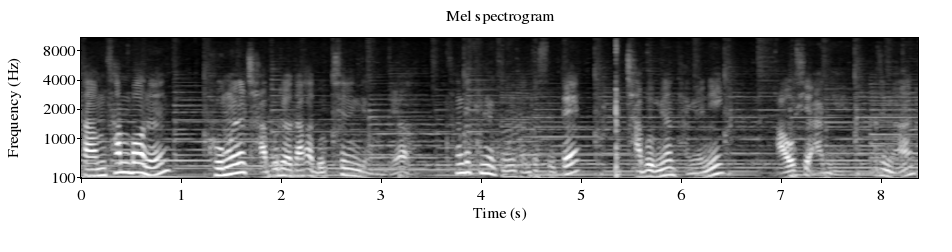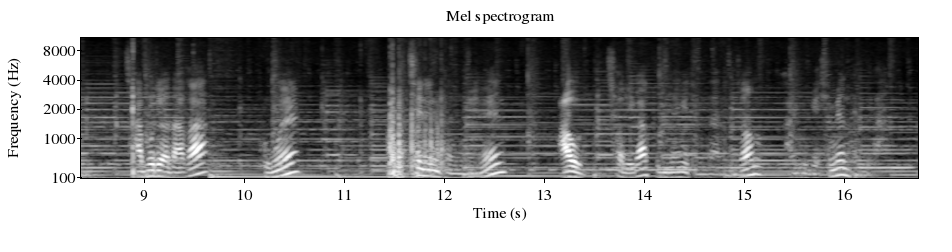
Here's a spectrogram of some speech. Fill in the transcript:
다음 3번은 공을 잡으려다가 놓치는 경우인데요. 상대팀이 공을 던졌을 때 잡으면 당연히 아웃이 아니에요. 하지만 잡으려다가 공을 놓치는 경우에는 아웃 처리가 분명히 된다는 점 알고 계시면 됩니다.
